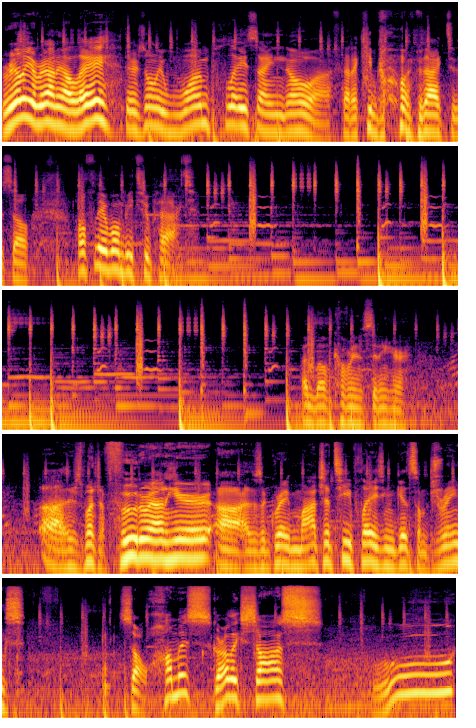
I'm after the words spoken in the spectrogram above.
really around LA, there's only one place I know of that I keep going back to. So hopefully it won't be too packed. I love coming and sitting here. Uh, there's a bunch of food around here. Uh, there's a great matcha tea place. You can get some drinks. So hummus, garlic sauce. Ooh,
